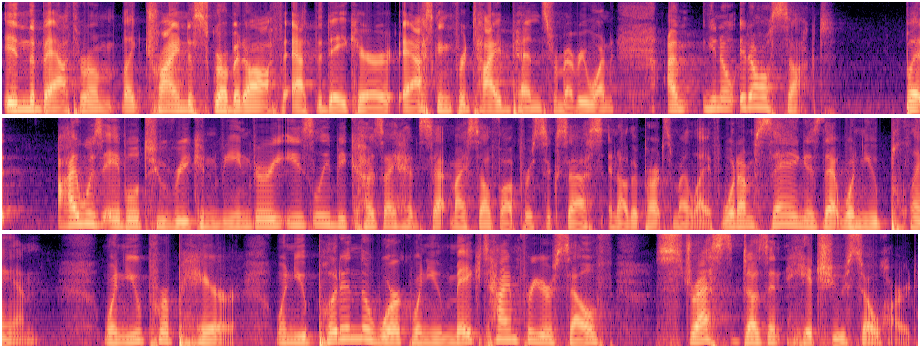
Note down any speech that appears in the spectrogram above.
In the bathroom, like trying to scrub it off at the daycare, asking for Tide pens from everyone. I'm, you know, it all sucked. I was able to reconvene very easily because I had set myself up for success in other parts of my life. What I'm saying is that when you plan, when you prepare, when you put in the work, when you make time for yourself, stress doesn't hit you so hard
